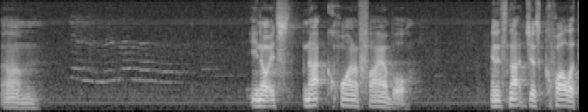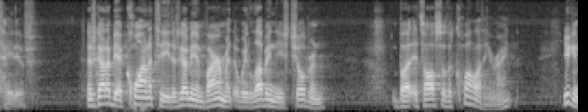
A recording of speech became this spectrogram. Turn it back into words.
Um, you know, it's not quantifiable and it's not just qualitative. There's got to be a quantity, there's got to be an environment that we're loving these children, but it's also the quality, right? You can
